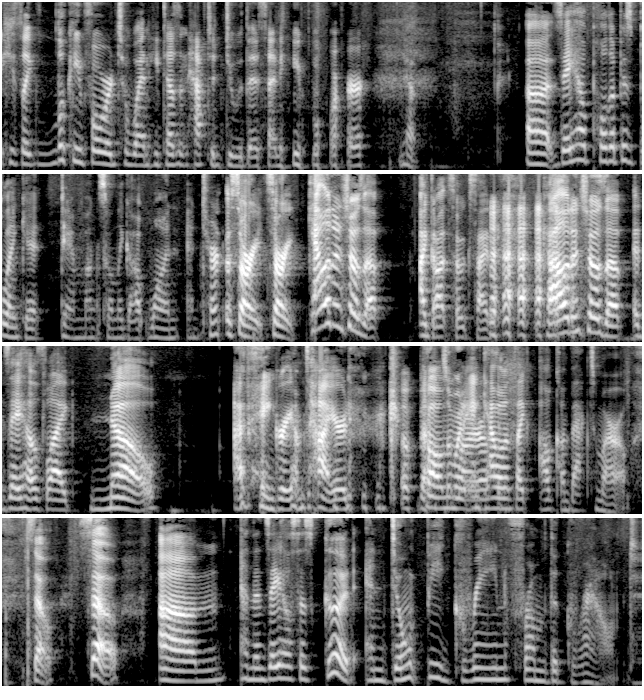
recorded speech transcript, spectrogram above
he's like looking forward to when he doesn't have to do this anymore. Yep. Uh, Zahel pulled up his blanket. Damn, monks only got one. And turned. Oh, sorry, sorry. Kaladin shows up. I got so excited. Kaladin shows up, and Zahel's like, "No, I'm angry. I'm tired. Come back Call in the morning." And tomorrow. Like, "I'll come back tomorrow." So, so, um, and then Zahel says, "Good, and don't be green from the ground."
